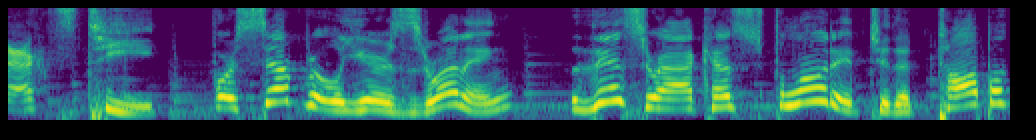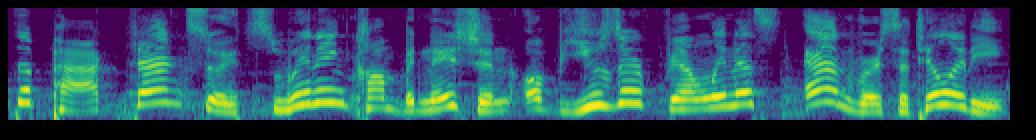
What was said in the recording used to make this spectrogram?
XT. For several years running, this rack has floated to the top of the pack thanks to its winning combination of user-friendliness and versatility.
